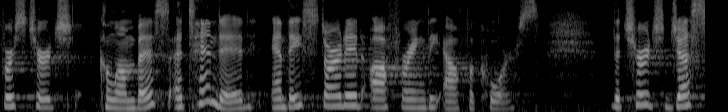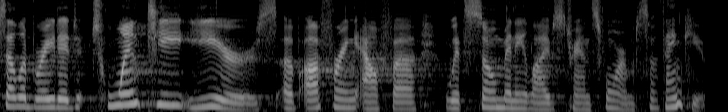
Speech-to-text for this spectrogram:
First Church Columbus attended, and they started offering the Alpha Course. The church just celebrated 20 years of offering Alpha with so many lives transformed. So thank you.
